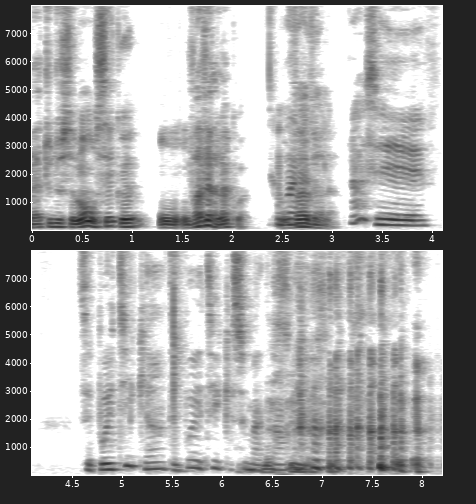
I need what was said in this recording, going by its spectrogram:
bah, tout doucement, on sait que on, on va vers là, quoi. On Voilà. va vers là. Ah, c'est c'est poétique, hein. T'es poétique ce matin. Merci, merci.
